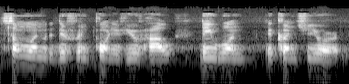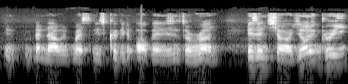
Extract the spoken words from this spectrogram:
Someone with a different point of view of how they want the country or now with West Indies cricket organization to run is in charge. You don't agree,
